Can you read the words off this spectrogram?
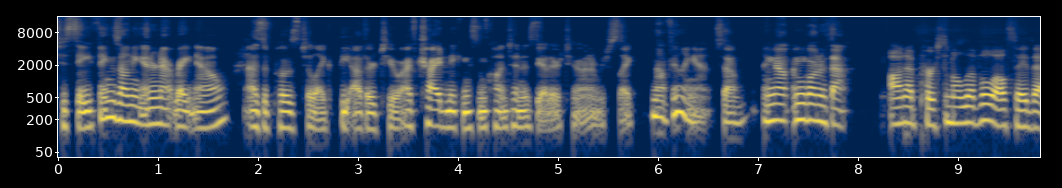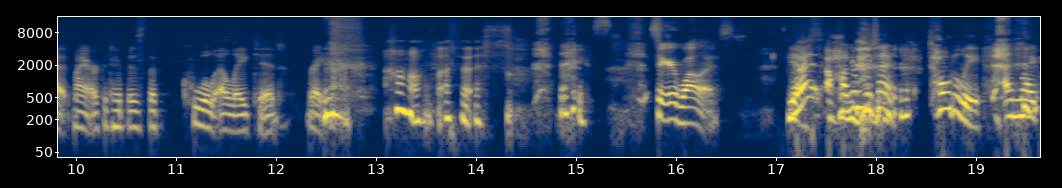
to say things on the internet right now as opposed to like the other two. I've tried making some content as the other two and I'm just like not feeling it. So I'm go- I'm going with that. On a personal level, I'll say that my archetype is the cool LA kid right now. Oh, love this. nice. So you're Wallace. Yes, a hundred percent, totally. I'm like,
